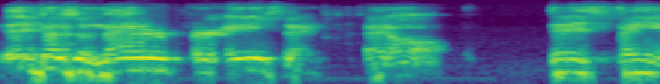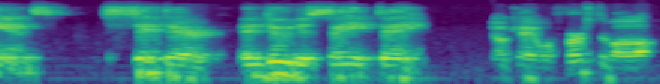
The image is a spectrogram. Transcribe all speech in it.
It doesn't matter or anything at all. Then his fans sit there and do the same thing. Okay, well, first of all,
